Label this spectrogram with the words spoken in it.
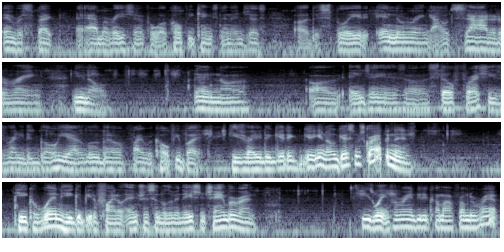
in respect and admiration for what Kofi Kingston had just uh, displayed in the ring, outside of the ring, you know. And uh, uh, AJ is uh, still fresh. He's ready to go. He had a little bit of a fight with Kofi, but he's ready to get get, you know, get some scrapping in. He could win. He could be the final entrance in the Elimination Chamber, and he's waiting for Randy to come out from the ramp.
